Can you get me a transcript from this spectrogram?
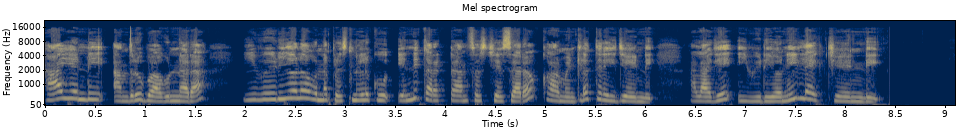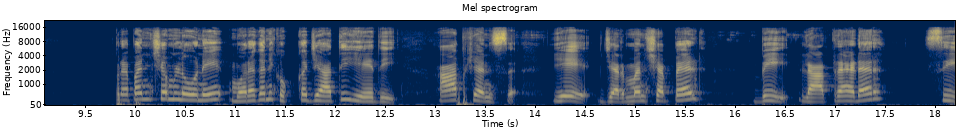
హాయ్ అండి అందరూ బాగున్నారా? ఈ వీడియోలో ఉన్న ప్రశ్నలకు ఎన్ని కరెక్ట్ ఆన్సర్స్ చేశారో కామెంట్లో తెలియజేయండి. అలాగే ఈ వీడియోని లైక్ చేయండి. ప్రపంచంలోనే మొరగని కుక్క జాతి ఏది? Options A German shepherd B labrador C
